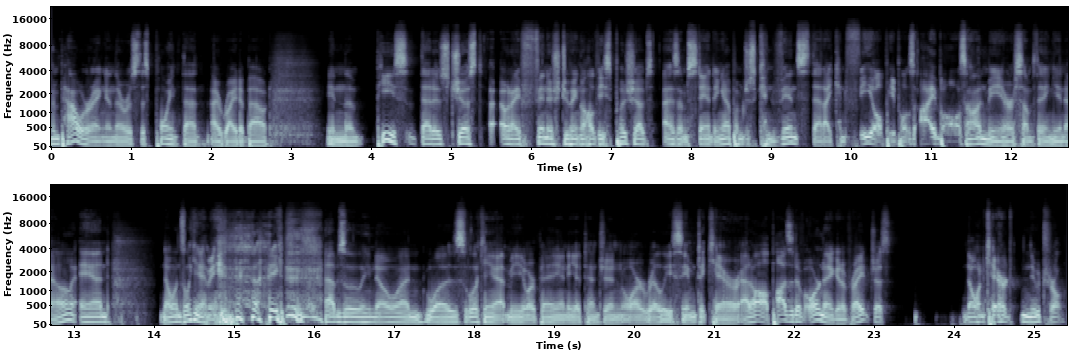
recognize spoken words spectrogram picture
empowering. And there was this point that I write about in the piece that is just when I finish doing all these push ups as I'm standing up, I'm just convinced that I can feel people's eyeballs on me or something, you know? And no one's looking at me. like, absolutely no one was looking at me or paying any attention or really seemed to care at all, positive or negative, right? Just no one cared, neutral.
